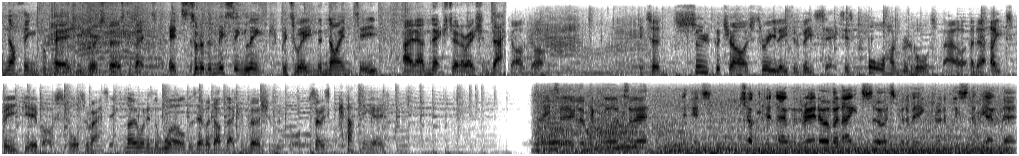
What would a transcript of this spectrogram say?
nothing prepares you for its first event. It's sort of the missing link between the 90 and our next generation Dakar car. It's a supercharged 3 litre V6. It's 400 horsepower and an 8 speed gearbox, automatic. No one in the world has ever done that conversion before, so it's cutting edge. Looking forward to it. It's chucked it down with rain overnight, so it's going to be incredibly slippy out there.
